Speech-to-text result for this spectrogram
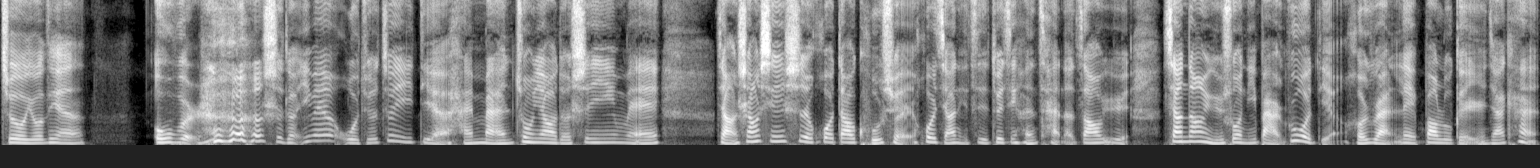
就有点 over。是的，因为我觉得这一点还蛮重要的，是因为。讲伤心事或倒苦水，或讲你自己最近很惨的遭遇，相当于说你把弱点和软肋暴露给人家看。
